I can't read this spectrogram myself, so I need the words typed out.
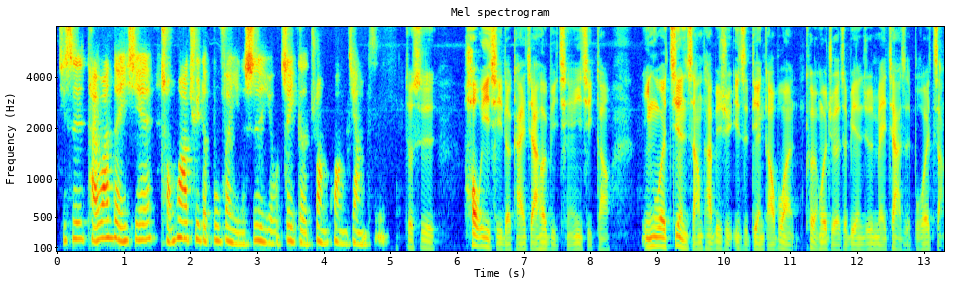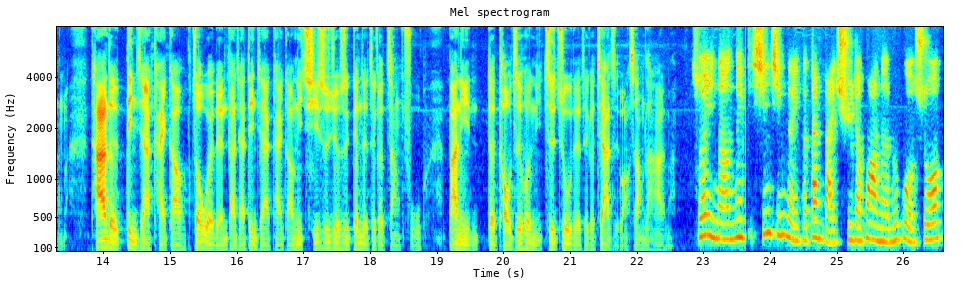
其实台湾的一些从化区的部分也是有这个状况这样子。就是后一期的开价会比前一期高，因为建商他必须一直垫高，不然客人会觉得这边就是没价值，不会涨嘛。它的定价开高，周围的人大家定价开高，你其实就是跟着这个涨幅，把你的投资或者你自住的这个价值往上拉了嘛。所以呢，那新兴的一个蛋白区的话呢，如果说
